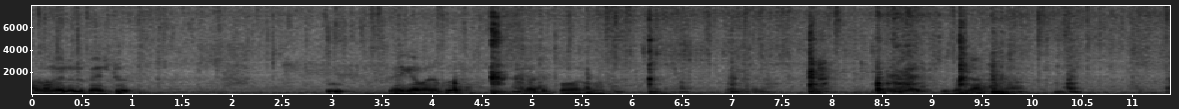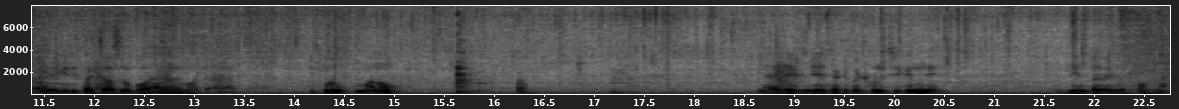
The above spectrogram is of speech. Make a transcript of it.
అల్లం వెల్లుల్లి పేస్టు వేగే వరకు ఇలా తిప్పుకోవాలన్నమాట. చూసారా వేగిది పచ్చివాసన పోతుంది అనమాట ఇప్పుడు మనం మ్యారినేషన్ చేసేట్టు పెట్టుకున్న చికెన్ని దీంట్లో వేసేసుకుంటున్నాం.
